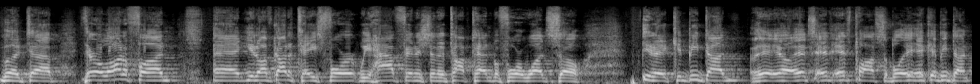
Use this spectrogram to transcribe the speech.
But uh, they're a lot of fun. And, you know, I've got a taste for it. We have finished in the top 10 before once. So, you know, it can be done. You know, it's, it, it's possible. It, it can be done.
